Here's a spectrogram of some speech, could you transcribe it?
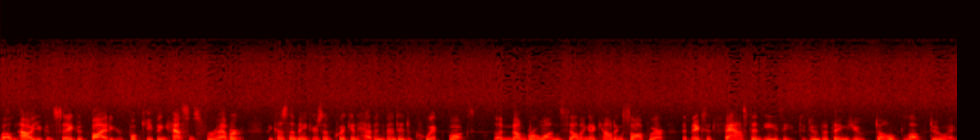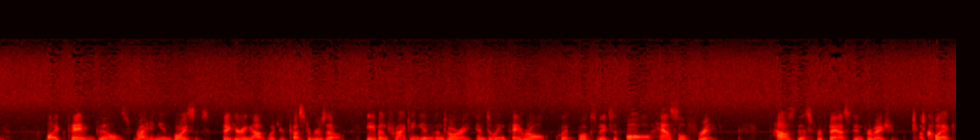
Well, now you can say goodbye to your bookkeeping hassles forever because the makers of Quicken have invented QuickBooks, the number one selling accounting software that makes it fast and easy to do the things you don't love doing, like paying bills, writing invoices, figuring out what your customers owe, even tracking inventory and doing payroll. QuickBooks makes it all hassle-free. How's this for fast information? A click,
